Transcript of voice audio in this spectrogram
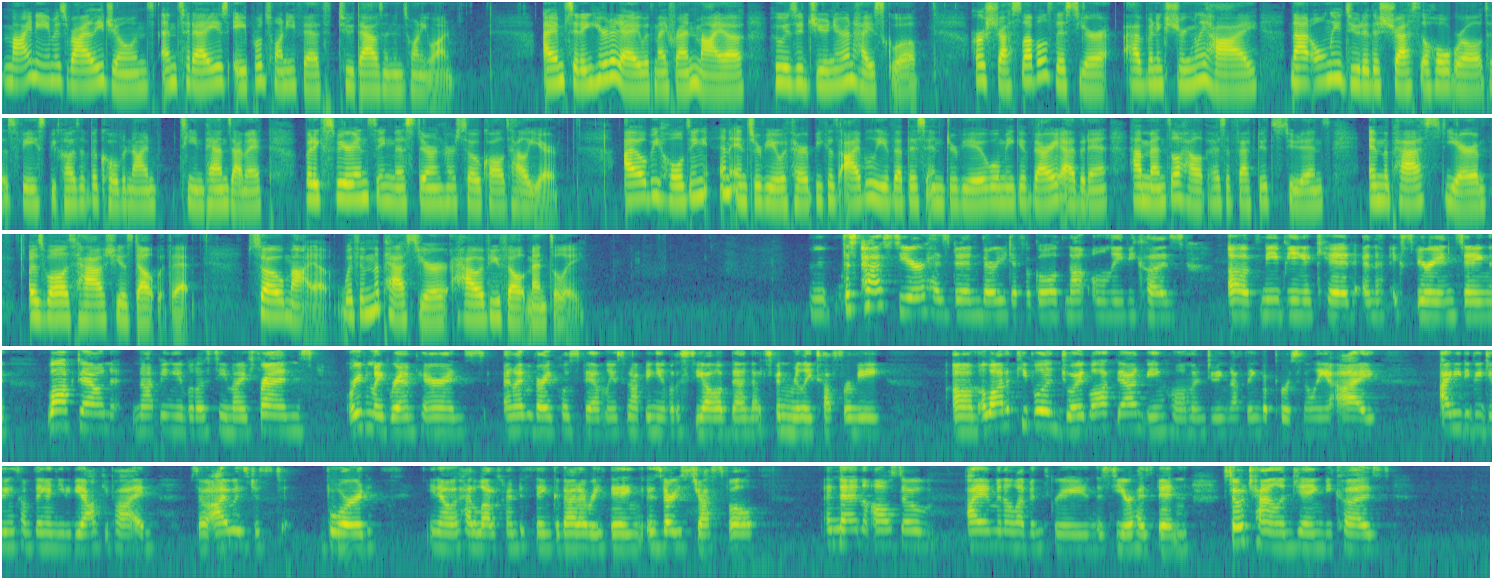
My name is Riley Jones, and today is April 25th, 2021. I am sitting here today with my friend Maya, who is a junior in high school. Her stress levels this year have been extremely high, not only due to the stress the whole world has faced because of the COVID 19 pandemic, but experiencing this during her so called hell year. I will be holding an interview with her because I believe that this interview will make it very evident how mental health has affected students in the past year, as well as how she has dealt with it. So, Maya, within the past year, how have you felt mentally? This past year has been very difficult, not only because of me being a kid and experiencing lockdown, not being able to see my friends, or even my grandparents. And I have a very close family, so not being able to see all of them, that's been really tough for me. Um, a lot of people enjoyed lockdown, being home and doing nothing, but personally, I I need to be doing something. I need to be occupied. So I was just bored. You know, had a lot of time to think about everything. It was very stressful. And then also, I am in 11th grade, and this year has been so challenging because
